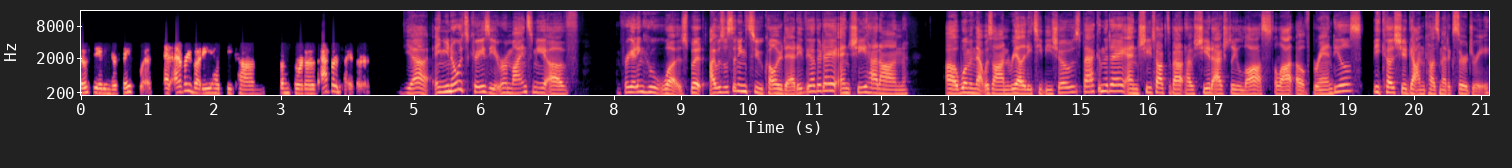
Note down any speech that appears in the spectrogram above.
associating your face with. And everybody has become some sort of advertiser. Yeah. And you know what's crazy? It reminds me of I'm forgetting who it was, but I was listening to Call Her Daddy the other day and she had on a woman that was on reality TV shows back in the day and she talked about how she had actually lost a lot of brand deals because she had gotten cosmetic surgery.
